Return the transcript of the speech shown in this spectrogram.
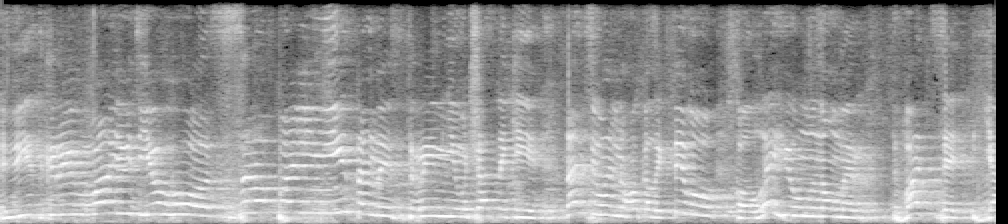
Відкривають його запальні та нестримні учасники танцювального колективу Колегіум номер 25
